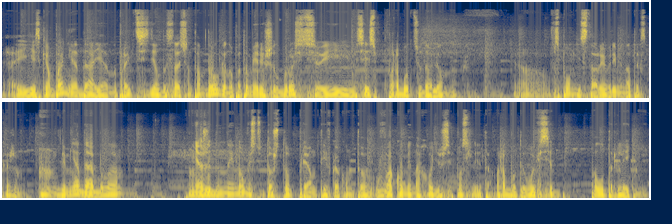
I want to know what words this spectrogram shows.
э, есть компания, да, я на проекте сидел достаточно там долго, но потом я решил бросить все и сесть поработать удаленно. Э, вспомнить старые времена, так скажем. Для меня, да, было неожиданной новостью то, что прям ты в каком-то вакууме находишься после там работы в офисе полуторалетней.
